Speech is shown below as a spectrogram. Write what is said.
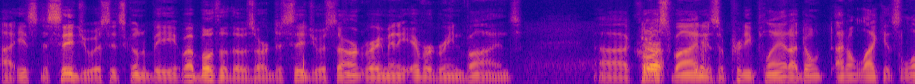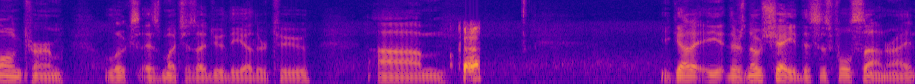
Uh, it's deciduous. It's going to be well. Both of those are deciduous. There aren't very many evergreen vines. Uh, cross vine is a pretty plant. I don't I don't like its long term looks as much as I do the other two. Um, okay. You gotta. There's no shade. This is full sun, right?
